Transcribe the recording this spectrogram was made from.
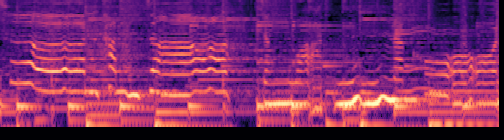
เชิญท่านจ้าจังหวัดนคร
